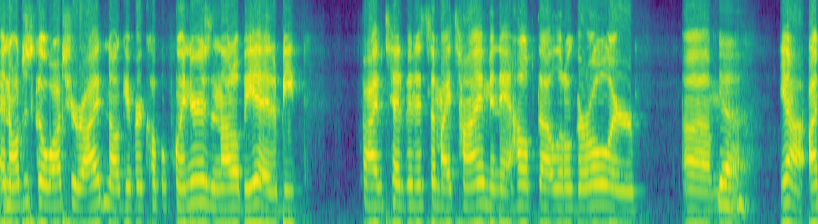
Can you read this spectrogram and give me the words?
And I'll just go watch her ride and I'll give her a couple pointers and that'll be it. It'll be five, ten minutes of my time and it helped that little girl or, um, Yeah. Yeah, I,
